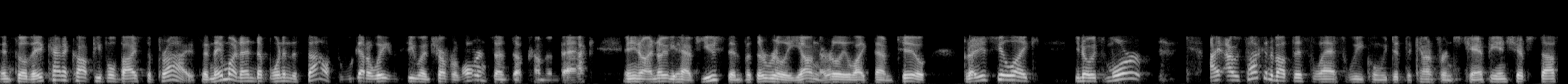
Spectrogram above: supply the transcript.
and so they've kind of caught people by surprise, and they might end up winning the South. We've got to wait and see when Trevor Lawrence ends up coming back. And you know, I know you have Houston, but they're really young. I really like them too. But I just feel like, you know, it's more. I, I was talking about this last week when we did the conference championship stuff,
